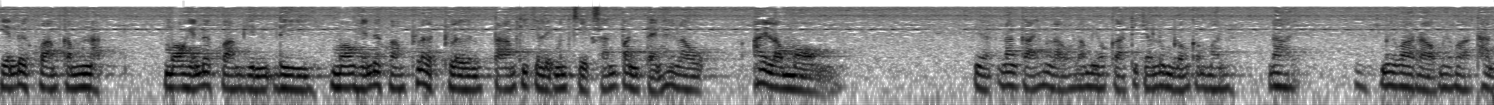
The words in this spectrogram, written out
เห็นด้วยความกำหนัด มองเห็นด้วยความยินดี มองเห็นด้วยความเพลิดเพลิน ตามที่กิเลสมันเสกสรรปั้นแต่งให้เราให้เรามองเนี่ยร่างกายของเราเรามีโอกาสที่จะลุ่มหลงกับมันได้ ไม่ว่าเราไม่ว่าท่าน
